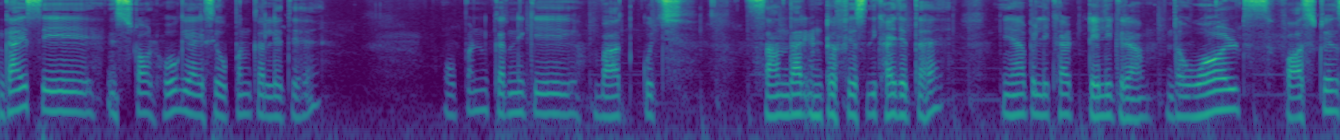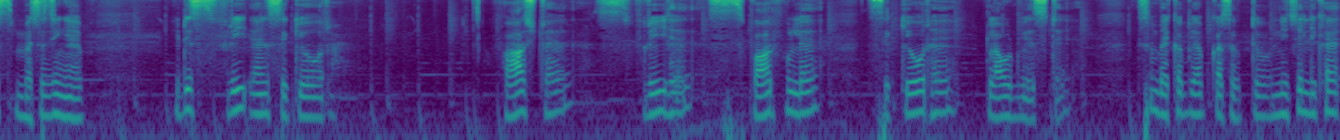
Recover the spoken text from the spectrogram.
गाइस ये इंस्टॉल हो गया, इसे ओपन कर लेते हैं। ओपन करने के बाद कुछ शानदार इंटरफेस दिखाई देता है। यहाँ पे लिखा है Telegram the world's fastest messaging app it is free and secure fast है, फ्री है, पावरफुल है, सिक्योर है, क्लाउड बेस्ड है। इसमें बैकअप भी आप कर सकते हो। नीचे लिखा है,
